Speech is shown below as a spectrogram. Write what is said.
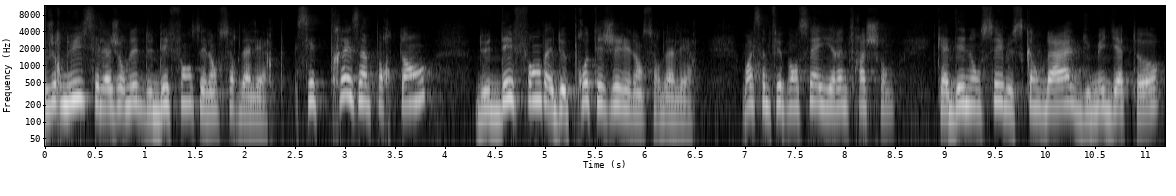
Aujourd'hui, c'est la journée de défense des lanceurs d'alerte. C'est très important de défendre et de protéger les lanceurs d'alerte. Moi, ça me fait penser à Irène Frachon, qui a dénoncé le scandale du Mediator,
